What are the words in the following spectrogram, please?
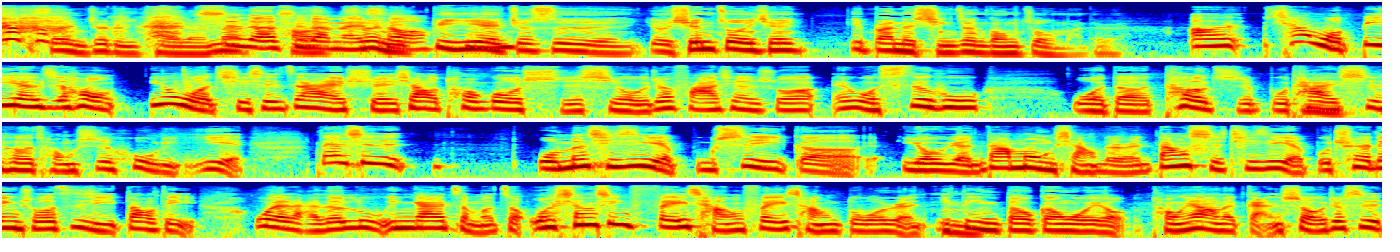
所以你就离开了。是的是的没所以错你毕业嗯就是有先做一些一般的行政工作嘛，对不对？呃，像我毕业之后，因为我其实在学校透过实习，我就发现说，哎、我似乎我的特质不太适合从事护理业，但是。我们其实也不是一个有远大梦想的人，当时其实也不确定说自己到底未来的路应该怎么走。我相信非常非常多人一定都跟我有同样的感受，就是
